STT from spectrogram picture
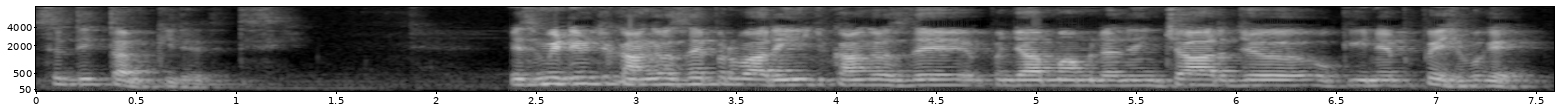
ਸਿੱਧੀ ਧਮਕੀ ਦੇ ਦਿੱਤੀ ਸੀ। ਇਸ ਮੀਟਿੰਗ 'ਚ ਕਾਂਗਰਸ ਦੇ ਪ੍ਰਭਾਰੀ, ਕਾਂਗਰਸ ਦੇ ਪੰਜਾਬ ਮਾਮਲਿਆਂ ਦੇ ਇੰਚਾਰਜ ਉਹ ਕੀ ਨੇ ਭੁਪੇਸ਼ ਬਘੇਲ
